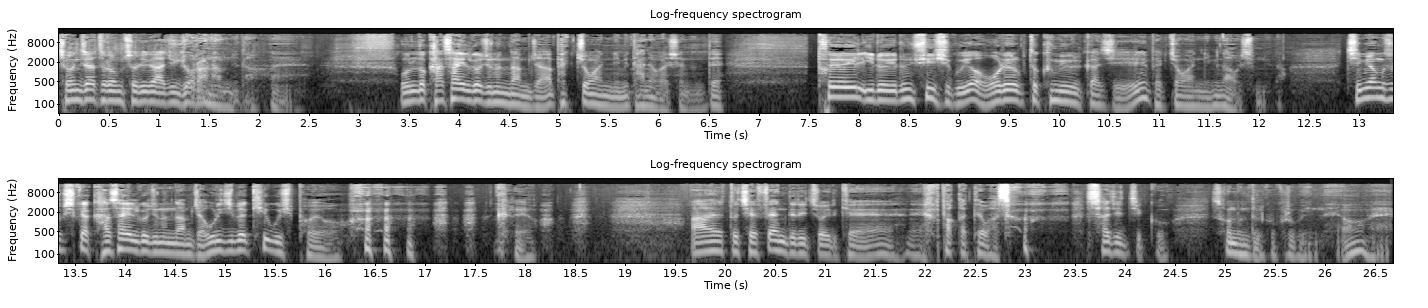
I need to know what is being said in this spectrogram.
전자 드럼 소리가 아주 요란합니다. 네. 오늘도 가사 읽어주는 남자 백종환 님이 다녀가셨는데 토요일, 일요일은 쉬시고요. 월요일부터 금요일까지 백종환 님이 나오십니다. 지명숙 씨가 가사 읽어주는 남자 우리 집에 키우고 싶어요. 그래요. 아유, 또 제 팬들이 또 이렇게, 네, 바깥에 와서 사진 찍고 손 흔들고 그러고 있네요. 네,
